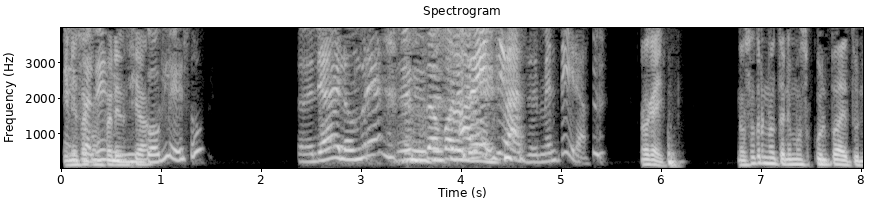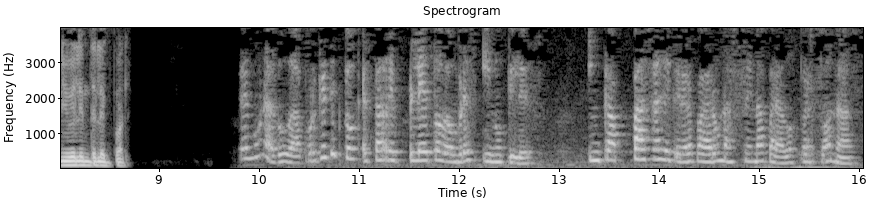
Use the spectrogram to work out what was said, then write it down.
En esa ¿Sale conferencia, en Google eso? ¿Lo del Día del Hombre? Sí, sí, a ver si va a ser mentira. ok, nosotros no tenemos culpa de tu nivel intelectual. Tengo una duda. ¿Por qué TikTok está repleto de hombres inútiles? Incapaces de querer pagar una cena para dos personas.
